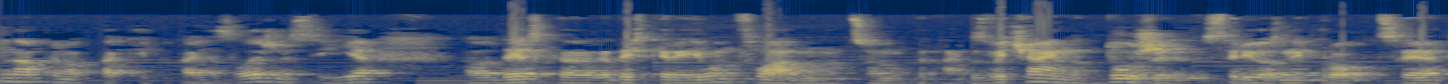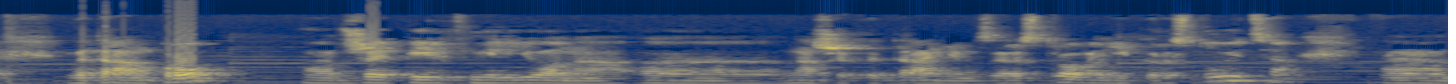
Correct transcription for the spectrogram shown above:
напрямок, так і питання залежності є Одеська, Одеський регіон флагманом цьому питанні. Звичайно, дуже серйозний крок це ветеран ПРО. Е, Вже півмільйона е, наших ветеранів зареєстровані і користуються. Е,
